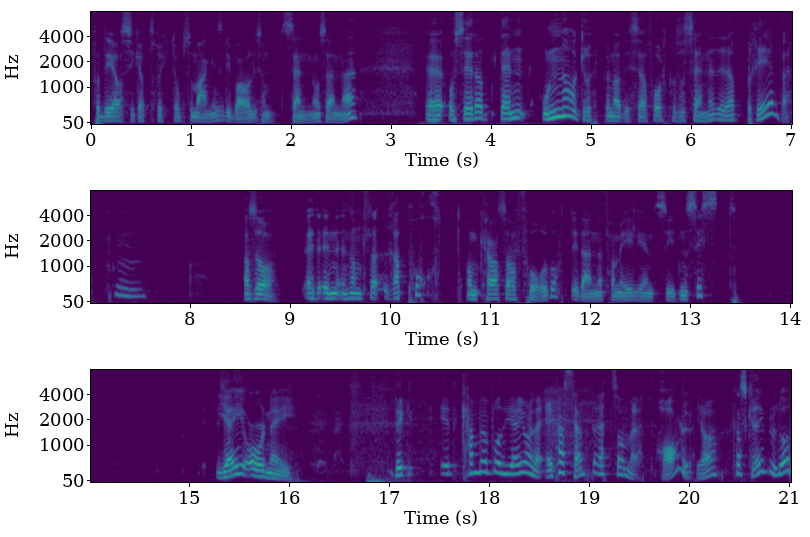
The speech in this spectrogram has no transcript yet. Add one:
For de har sikkert trykt opp så mange så de bare liksom sender og sender. Uh, og så er det den undergruppen av disse folka som sender det der brevet. Altså et, en, en sånn slags rapport om hva som har foregått i denne familien siden sist. Yay or nay? Det, det kan være både jeg og nei. Jeg har sendt et sånt et. Har du? Ja. Hva skrev du da?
